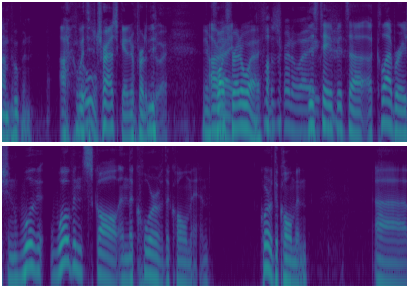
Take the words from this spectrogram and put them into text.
I'm pooping. Uh, with the trash can in front of the door. And All flush right. right away. Flush right away. This tape, it's a, a collaboration, woven, woven skull and the core of the Coalman. Core of the Coalman. Uh,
